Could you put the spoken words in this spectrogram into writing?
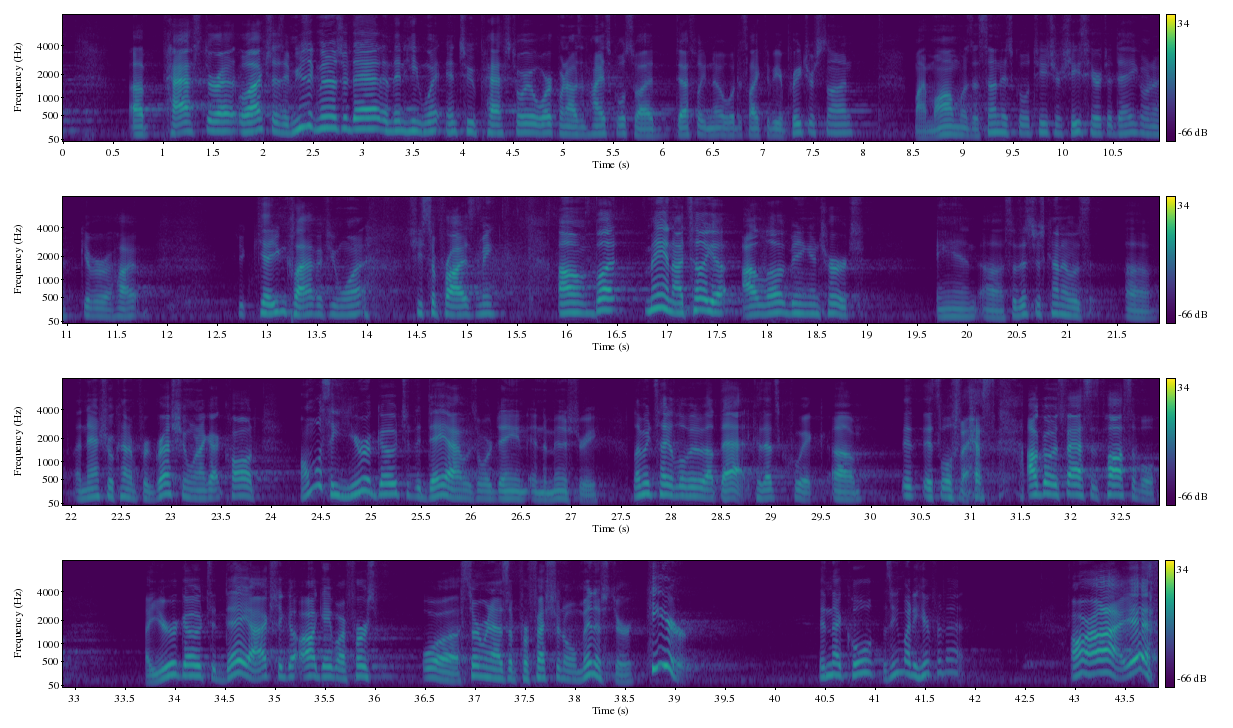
a pastor at, well, actually, as a music minister dad, and then he went into pastoral work when I was in high school, so I definitely know what it's like to be a preacher's son. My mom was a Sunday school teacher. She's here today. You want to give her a high? Yeah, you can clap if you want. She surprised me. Um, but man, I tell you, I love being in church. And uh, so this just kind of was uh, a natural kind of progression when I got called almost a year ago to the day I was ordained in the ministry. Let me tell you a little bit about that because that's quick. Um, it, it's a little fast. I'll go as fast as possible. A year ago today, I actually got, I gave my first uh, sermon as a professional minister here. Isn't that cool? Is anybody here for that? All right, yeah.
